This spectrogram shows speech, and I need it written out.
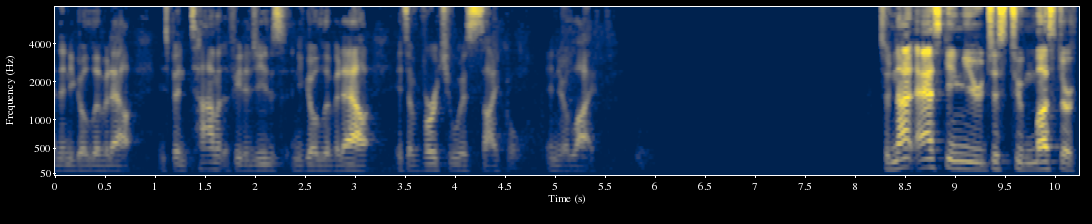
and then you go live it out. You spend time at the feet of Jesus and you go live it out. It's a virtuous cycle in your life. So not asking you just to muster,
